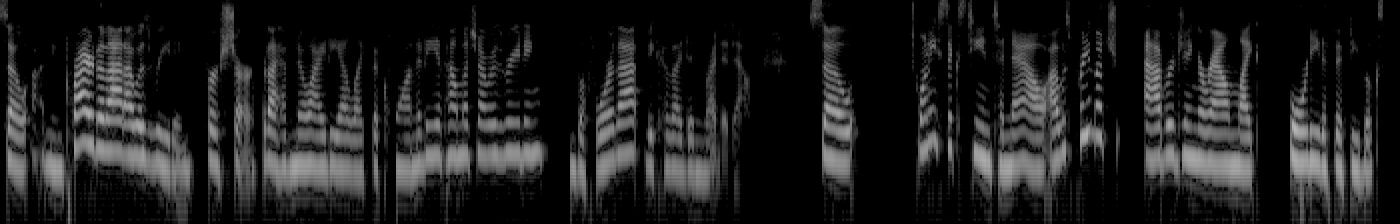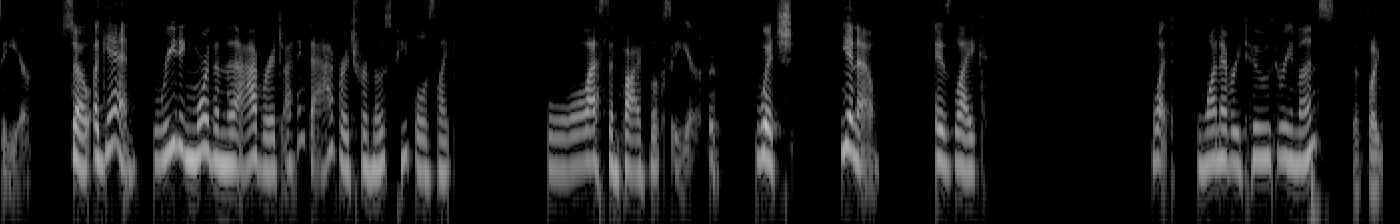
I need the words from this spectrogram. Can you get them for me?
So, I mean, prior to that, I was reading for sure, but I have no idea like the quantity of how much I was reading before that because I didn't write it down. So, 2016 to now, I was pretty much averaging around like 40 to 50 books a year. So, again, reading more than the average. I think the average for most people is like less than five books a year, which, you know, is like what, one every two, three months? that's like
